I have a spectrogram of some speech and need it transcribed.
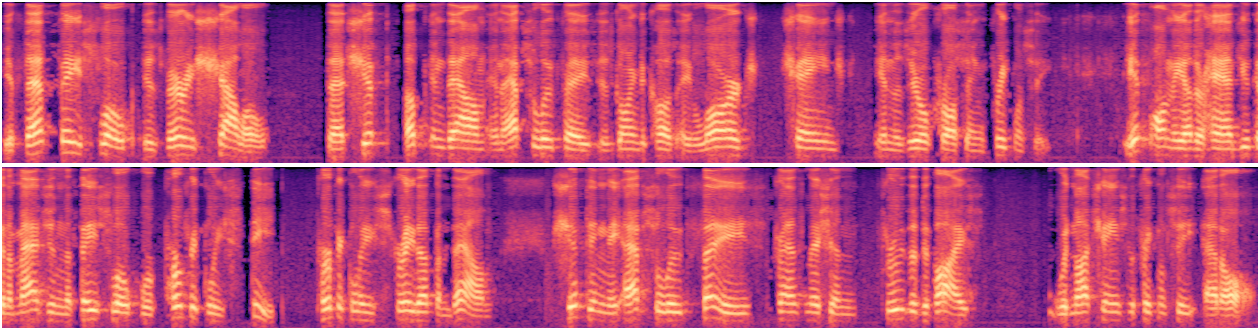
If that phase slope is very shallow, that shift up and down in absolute phase is going to cause a large change in the zero crossing frequency. If, on the other hand, you can imagine the phase slope were perfectly steep, perfectly straight up and down, shifting the absolute phase transmission through the device would not change the frequency at all.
